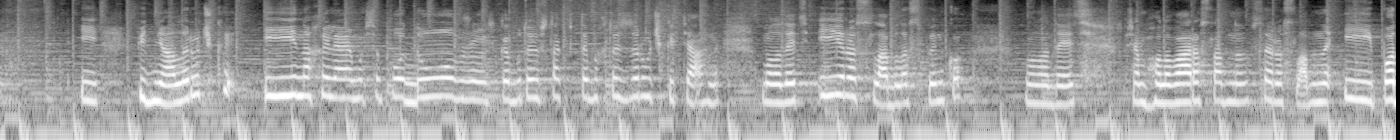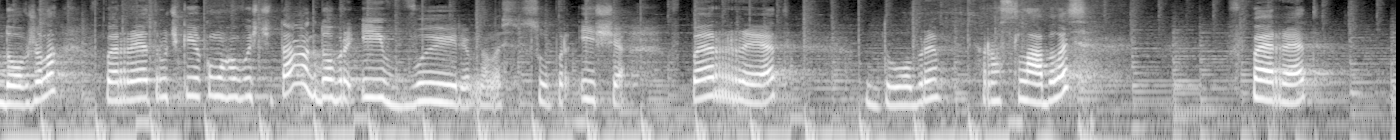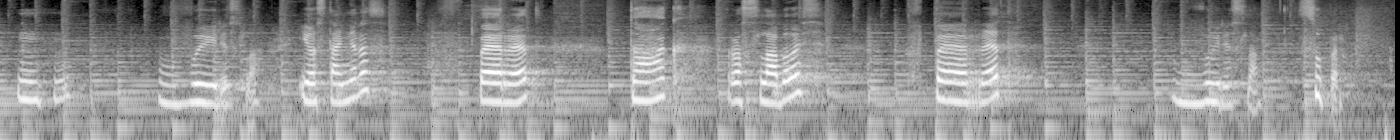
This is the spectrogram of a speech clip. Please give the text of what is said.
І підняли ручки і нахиляємося, подовжують, як будто ось так в тебе хтось за ручки тягне. Молодець. І розслабила спинку. Молодець. Прям голова розслаблена, все розслаблено. І подовжила. Вперед, ручки якомога вище. Так, добре. І вирівнялась. Супер. І ще вперед. Добре. Розслабилась. Вперед. Угу. Вирісла. І останній раз. Вперед. Так. Розслабилась. Вперед. Вирісла. Супер.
